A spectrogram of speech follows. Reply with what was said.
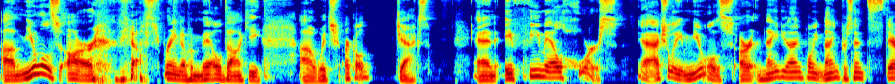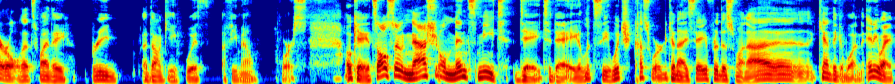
Uh, mules are the offspring of a male donkey, uh, which are called jacks, and a female horse. Yeah, actually, mules are 99.9% sterile. That's why they breed a donkey with a female horse. Okay, it's also National Mincemeat Day today. Let's see, which cuss word can I say for this one? I can't think of one. Anyway,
